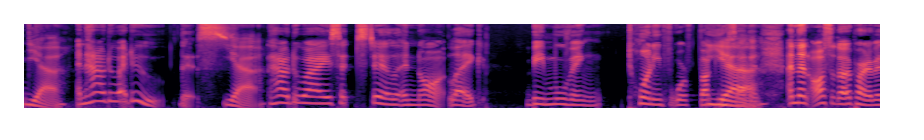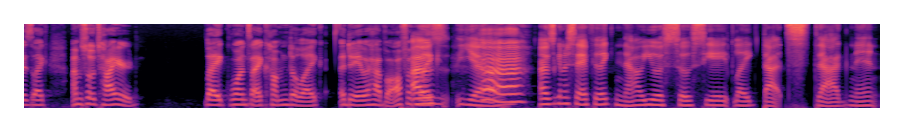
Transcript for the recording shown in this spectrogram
Yeah, and how do I do this? yeah, How do I sit still and not like be moving 24 fucking Yeah. 7? And then also the other part of it is like I'm so tired. Like once I come to like a day I have off, I'm I like, was yeah. ah. I was gonna say I feel like now you associate like that stagnant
